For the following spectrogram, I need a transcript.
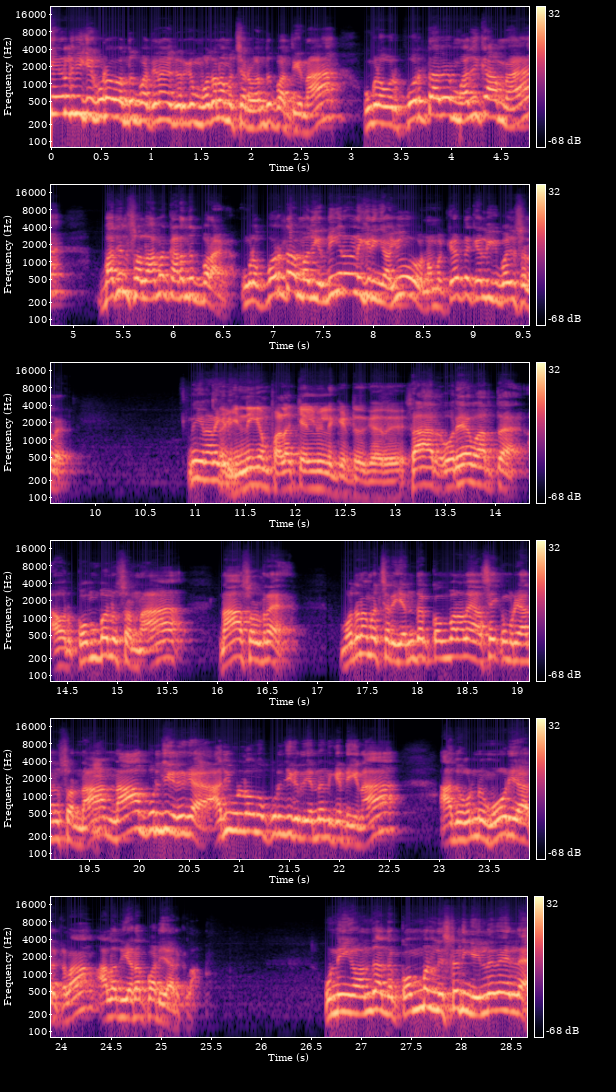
கேள்விக்கு கூட வந்து பார்த்தீங்கன்னா இது வரைக்கும் முதலமைச்சர் வந்து பார்த்தீங்கன்னா உங்களை ஒரு பொருட்டாவே மதிக்காமல் பதில் சொல்லாமல் கடந்து போகிறாங்க உங்களை பொருட்டாக மதிக்க நீங்கள் என்ன நினைக்கிறீங்க? ஐயோ நம்ம கேட்ட கேள்விக்கு பதில் சொல்லு நீங்கள் நினைக்கிறீங்க? இன்னைக்கும் பல கேள்வியில கேட்டிருக்காரு. சார் ஒரே வார்த்தை. அவர் கொம்பன்னு சொன்னால் நான் சொல்கிறேன் முதலமைச்சர் எந்த கொம்பனாலையும் அசைக்க முடியாதுன்னு சொன்னால் நான் புரிஞ்சுக்கிறேங்க. அறிவுள்ளவங்க புரிஞ்சுக்கிறது என்னன்னு கேட்டிங்கன்னா அது ஒன்று மோடியாக இருக்கலாம் அல்லது எடப்பாடியாக இருக்கலாம். நீங்கள் வந்து அந்த கொம்பன் லிஸ்ட்டை நீங்கள் இல்லவே இல்லை.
